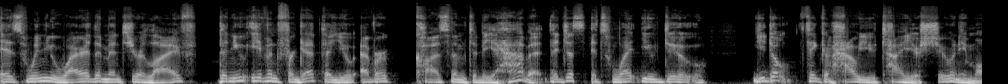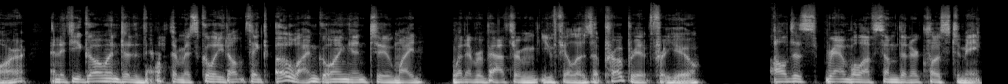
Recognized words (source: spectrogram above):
is when you wire them into your life, then you even forget that you ever caused them to be a habit. They just, it's what you do. You don't think of how you tie your shoe anymore. And if you go into the bathroom at school, you don't think, oh, I'm going into my whatever bathroom you feel is appropriate for you. I'll just ramble off some that are close to me.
